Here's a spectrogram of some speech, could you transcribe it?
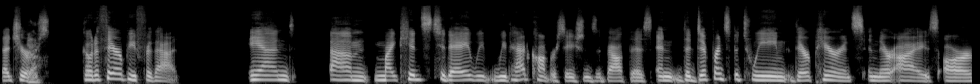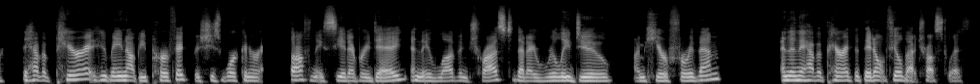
That's yours. Yeah. Go to therapy for that. And um, my kids today, we've, we've had conversations about this and the difference between their parents in their eyes are they have a parent who may not be perfect, but she's working her off and they see it every day and they love and trust that I really do. I'm here for them. And then they have a parent that they don't feel that trust with.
